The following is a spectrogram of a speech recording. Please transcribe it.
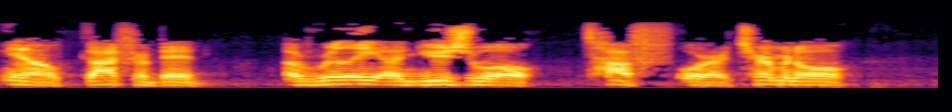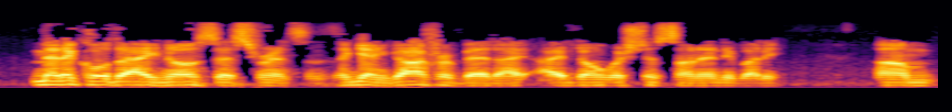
you know, God forbid, a really unusual, tough, or a terminal medical diagnosis, for instance, again, God forbid, I, I don't wish this on anybody. Um,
